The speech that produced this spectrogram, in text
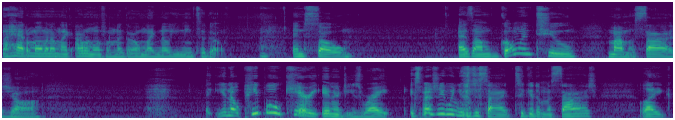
I had a moment. I'm like, I don't know if I'm going to go. I'm like, no, you need to go. And so as I'm going to my massage, y'all, you know, people carry energies, right? Especially when you decide to get a massage. Like,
